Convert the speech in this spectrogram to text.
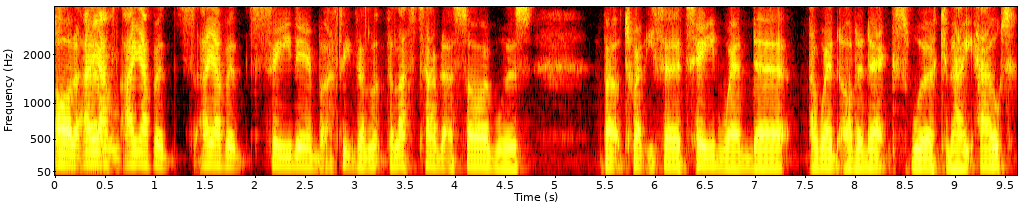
Oh, I have. I haven't. I haven't seen him. I think the the last time that I saw him was about 2013 when uh, I went on an ex work night out.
